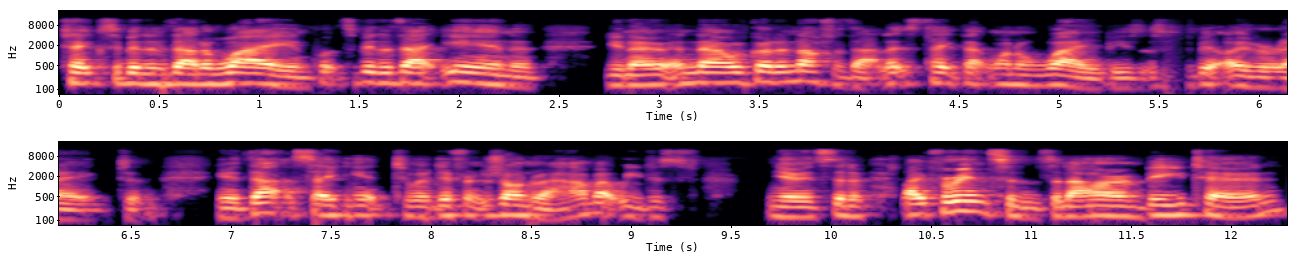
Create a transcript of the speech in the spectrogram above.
takes a bit of that away and puts a bit of that in and you know and now we've got enough of that. Let's take that one away because it's a bit over egged and you know that's taking it to a different genre. How about we just you know instead of like for instance an r&b turn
